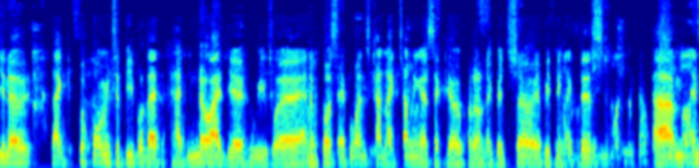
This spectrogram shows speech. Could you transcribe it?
you know, like performing to people that had no idea who we were. And of course, everyone's kind of like telling us like, go put on a good show, everything like this. Um, and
